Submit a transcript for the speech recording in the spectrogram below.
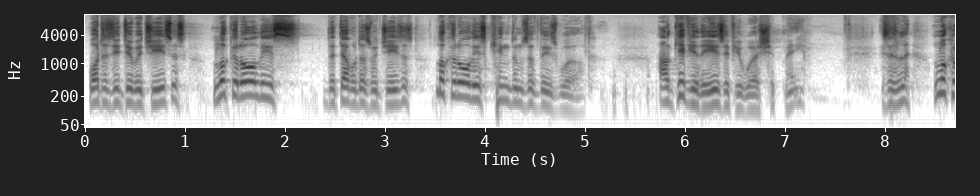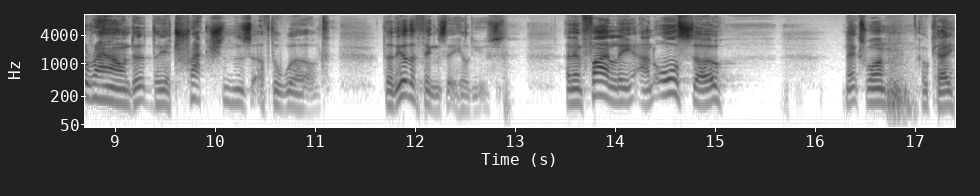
What does he do with Jesus? Look at all these, the devil does with Jesus. Look at all these kingdoms of this world. I'll give you these if you worship me. He says, Look around at the attractions of the world. They're the other things that he'll use. And then finally, and also, next one, okay.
